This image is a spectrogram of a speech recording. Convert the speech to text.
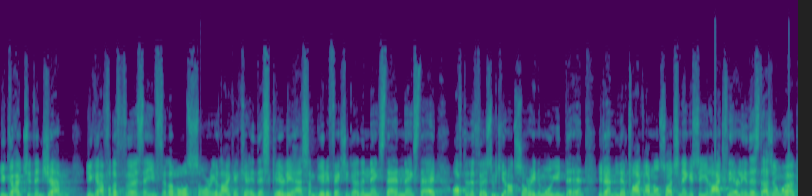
You go to the gym. You go for the first day, you feel a little sore. You're like, okay, this clearly has some good effects. You go the next day, the next day. After the first week, you're not sore anymore. You didn't, you don't look like Arnold Schwarzenegger. So you're like, clearly this doesn't work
